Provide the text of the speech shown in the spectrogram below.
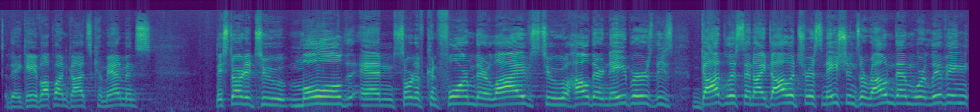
They gave up on God's commandments They started to mold and sort of conform their lives to how their neighbors, these godless and idolatrous nations around them, were living.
